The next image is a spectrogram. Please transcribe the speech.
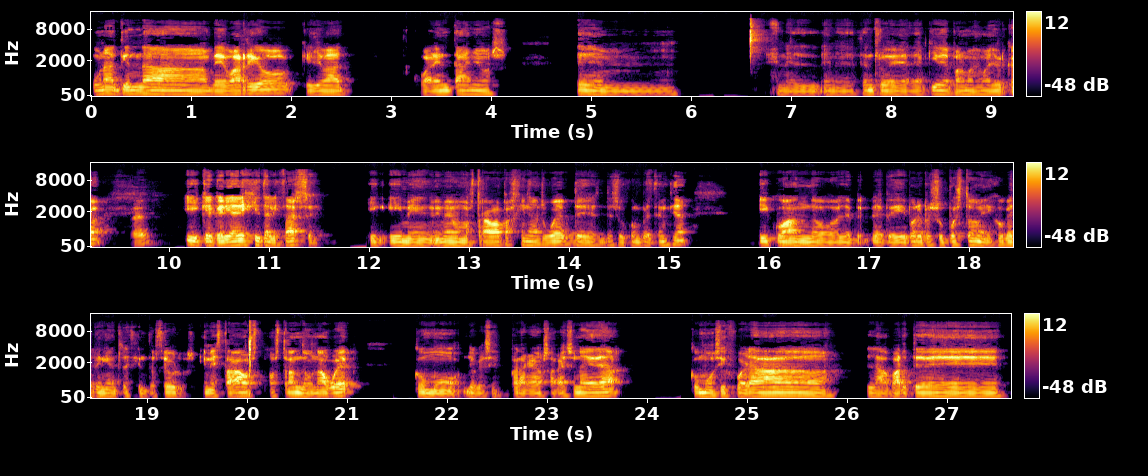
una tienda de barrio que lleva 40 años en, el, en, el, centro de, aquí de Palma de Mallorca y que quería digitalizarse y, me, mostraba páginas web de, su competencia y cuando le, pedí por el presupuesto me dijo que tenía 300 euros y me estaba mostrando una web como, yo qué sé, para que os hagáis una idea, como si fuera la parte de,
